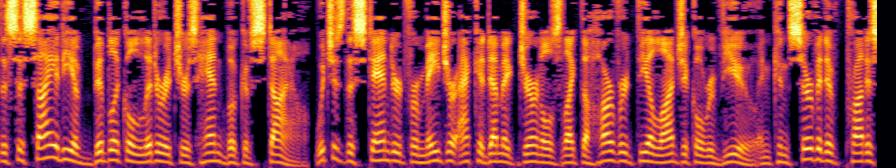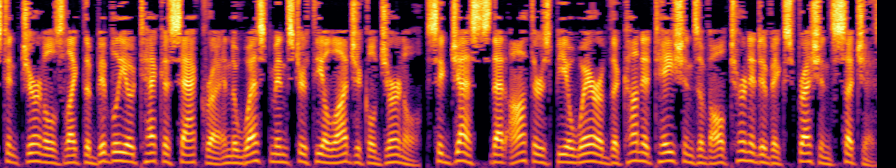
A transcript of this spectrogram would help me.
The Society of Biblical Literature's Handbook of Style, which is the standard for major academic journals like the Harvard Theological Review and conservative Protestant journals like the Bibliotheca Sacra and the Westminster Theological Journal, suggests that authors be aware of the connotations of alternative expressions such as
